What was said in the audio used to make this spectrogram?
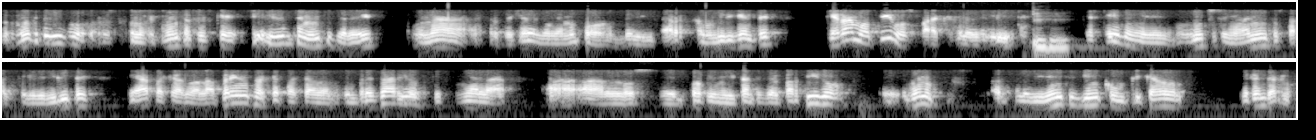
lo primero que te digo con lo que comentas es que sí, evidentemente se ve una estrategia del gobierno por debilitar a un dirigente que da motivos para que se le debilite. que tiene muchos señalamientos para que se le debilite, que ha atacado a la prensa, que ha atacado a los empresarios, que señala a, los eh, propios militantes del partido. Eh, bueno, al evidente es bien complicado defenderlo.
